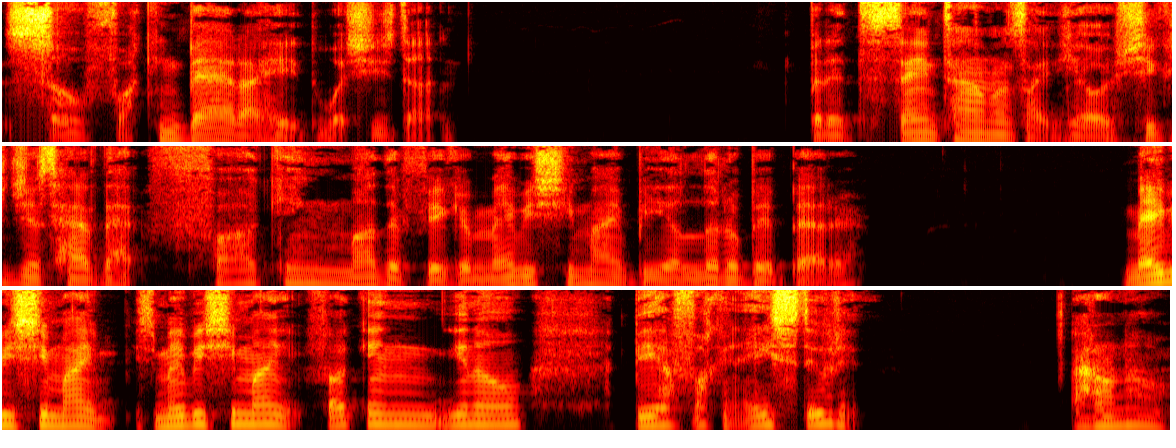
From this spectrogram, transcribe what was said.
so fucking bad. I hate what she's done. But at the same time, I was like, yo, if she could just have that fucking mother figure, maybe she might be a little bit better. Maybe she might, maybe she might fucking, you know, be a fucking A student. I don't know.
